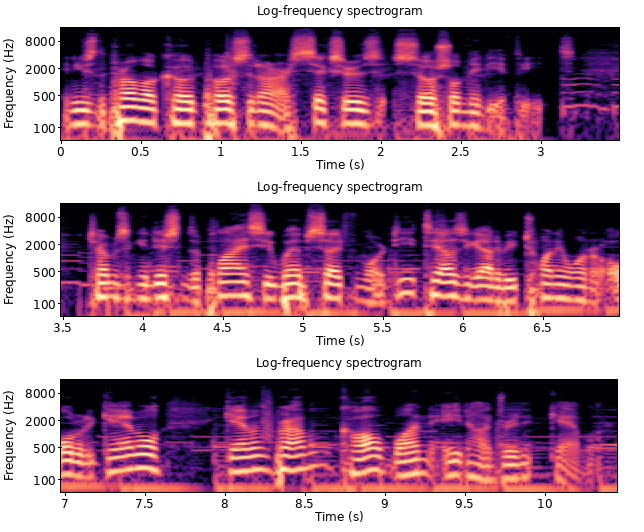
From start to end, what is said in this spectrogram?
and use the promo code posted on our Sixers social media feeds. Terms and conditions apply. See website for more details. You got to be 21 or older to gamble. Gambling problem? Call 1 800 GAMBLER.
